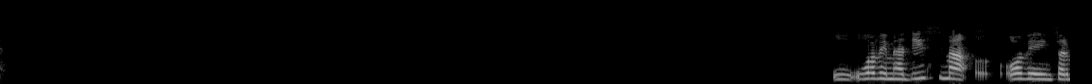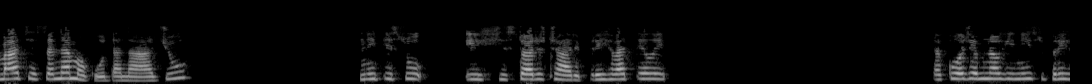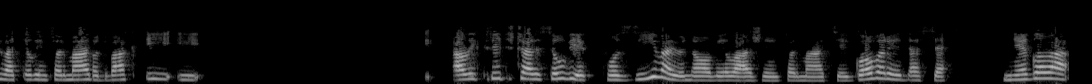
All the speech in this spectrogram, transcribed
U, u ovim hadisima ove informacije se ne mogu da nađu, niti su ih historičari prihvatili, Također mnogi nisu prihvatili informaciju od vaktiji i ali kritičari se uvijek pozivaju na ove lažne informacije i govore da se njegova,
